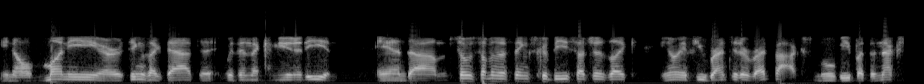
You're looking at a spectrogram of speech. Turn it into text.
you know money or things like that uh, within the community. And and um, so some of the things could be such as like you know if you rented a Redbox movie, but the next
